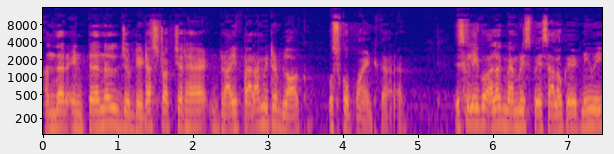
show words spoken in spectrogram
اندر انٹرنل جو ڈیٹا اسٹرکچر ہے ڈرائیو پیرامیٹر بلاک اس کو پوائنٹ کر رہا ہے۔ اس کے لیے کوئی الگ میموری اسپیس ایلوکیٹ نہیں ہوئی۔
